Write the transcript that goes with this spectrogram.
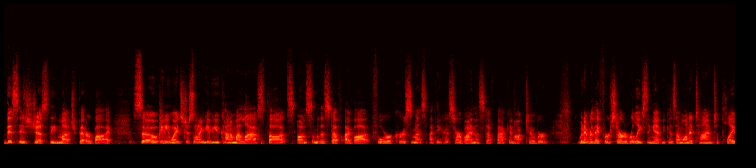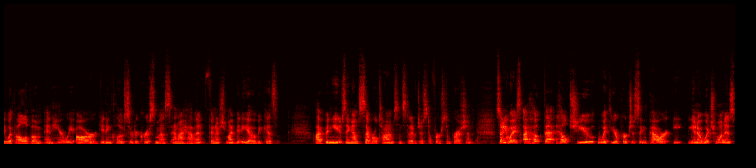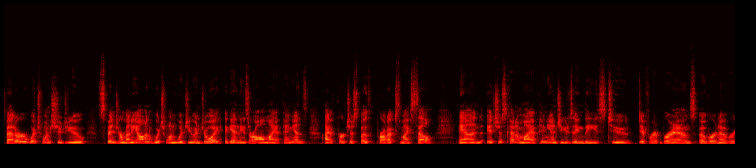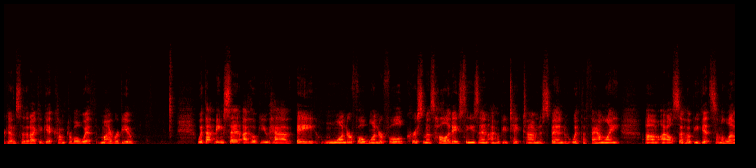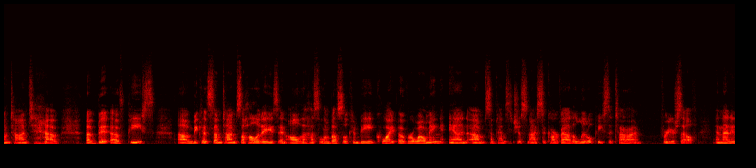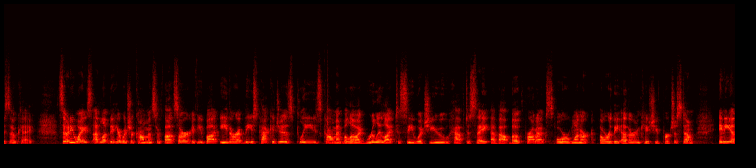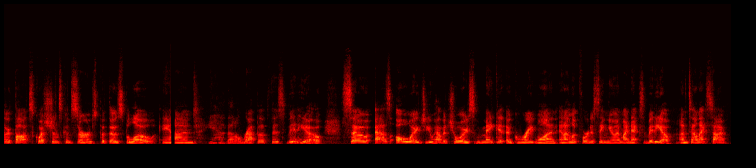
This is just the much better buy. So anyways, just want to give you kind of my last thoughts on some of the stuff I bought for Christmas. I think I started buying this stuff back in October whenever they first started releasing it because I wanted time to play with all of them. And here we are getting closer to Christmas and I haven't finished my video because I've been using them several times instead of just a first impression. So anyways, I hope that helps you with your purchasing power. You know, which one is better? Which one should you spend your money on? Which one would you enjoy? Again, these are all my opinions. I have purchased both products myself and it's just kind of my opinions using these two different brands over and over again so that I could get comfortable with my review. With that being said, I hope you have a wonderful, wonderful Christmas holiday season. I hope you take time to spend with the family. Um, I also hope you get some alone time to have a bit of peace um, because sometimes the holidays and all the hustle and bustle can be quite overwhelming. And um, sometimes it's just nice to carve out a little piece of time for yourself, and that is okay. So anyways, I'd love to hear what your comments or thoughts are. If you bought either of these packages, please comment below. I'd really like to see what you have to say about both products or one or, or the other in case you've purchased them. Any other thoughts, questions, concerns, put those below. And yeah, that'll wrap up this video. So as always, you have a choice. Make it a great one. And I look forward to seeing you in my next video. Until next time.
